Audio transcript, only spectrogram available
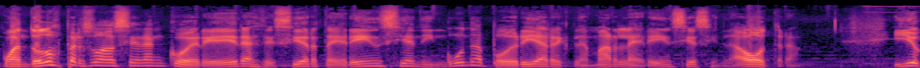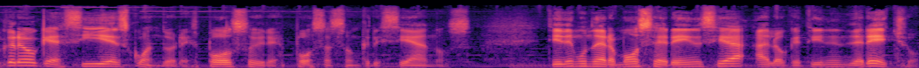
cuando dos personas eran coherederas de cierta herencia, ninguna podría reclamar la herencia sin la otra. Y yo creo que así es cuando el esposo y la esposa son cristianos. Tienen una hermosa herencia a lo que tienen derecho,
